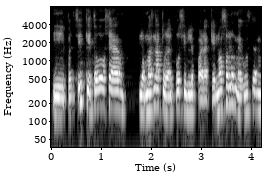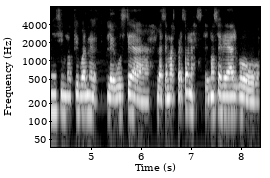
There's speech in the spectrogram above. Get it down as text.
Y pues sí, que todo sea lo más natural posible para que no solo me guste a mí, sino que igual me, le guste a las demás personas, que no se vea algo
